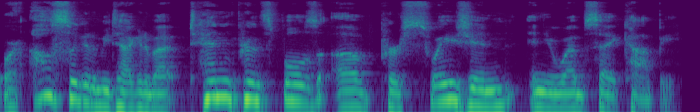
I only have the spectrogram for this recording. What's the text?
we're also going to be talking about 10 principles of persuasion in your website copy.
